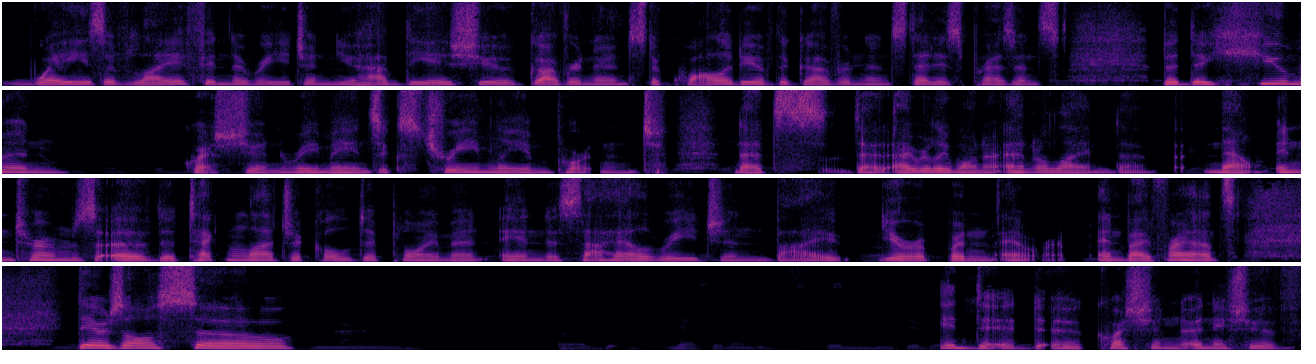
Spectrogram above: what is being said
ways of life in the region. You have the issue of governance, the quality of the governance that is present, but the human question remains extremely important. That's that I really want to underline that. Now, in terms of the technological deployment in the Sahel region by Europe and, and by France, there's also in the, uh, question an issue of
